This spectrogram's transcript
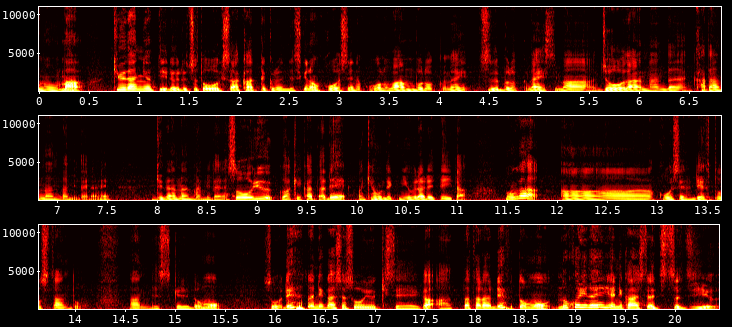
のまあ、球団によっていろいろちょっと大きさは変わってくるんですけど甲子園のここの1ブロックない2ブロックないし、まあ、上段なんだ下段なんだみたいなね下段なんだみたいなそういう分け方で、まあ、基本的に売られていたのがあ甲子園のレフトスタンドなんですけれどもそうレフトに関してはそういう規制があったただレフトも残りのエリアに関しては実は自由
